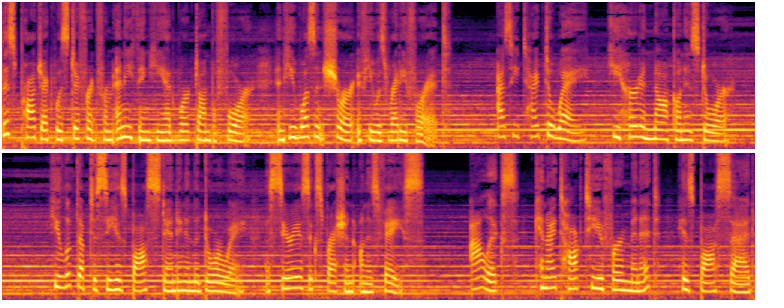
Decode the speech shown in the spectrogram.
This project was different from anything he had worked on before, and he wasn't sure if he was ready for it. As he typed away, he heard a knock on his door. He looked up to see his boss standing in the doorway, a serious expression on his face. Alex, can I talk to you for a minute? His boss said,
